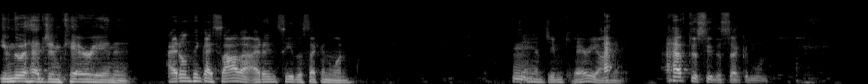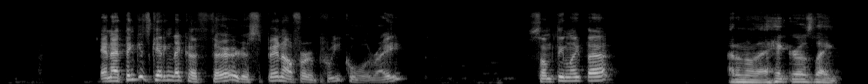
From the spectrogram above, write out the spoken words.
even though it had Jim Carrey in it. I don't think I saw that. I didn't see the second one. Hmm. Damn, Jim Carrey on I- it. I have to see the second one. And I think it's getting like a third, a spin-off or a prequel, right? Something like that. I don't know. That hit girl's like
